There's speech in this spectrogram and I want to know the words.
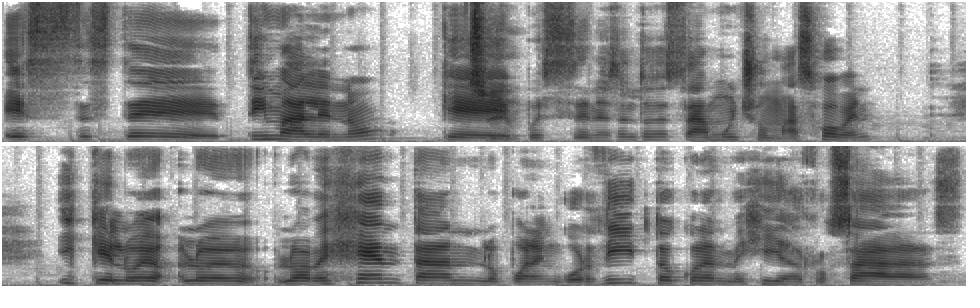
es este Tim Allen, ¿no? Que pues en ese entonces estaba mucho más joven y que lo, lo, avejentan, lo ponen gordito, con las mejillas rosadas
